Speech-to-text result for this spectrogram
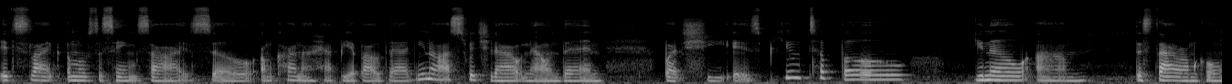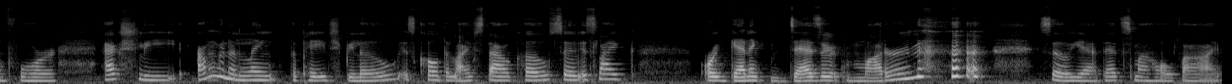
it's like almost the same size. So I'm kind of happy about that. You know, I switch it out now and then but she is beautiful. You know, um, the style I'm going for. Actually, I'm going to link the page below. It's called The Lifestyle Co. So it's like organic desert modern. so yeah, that's my whole vibe.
